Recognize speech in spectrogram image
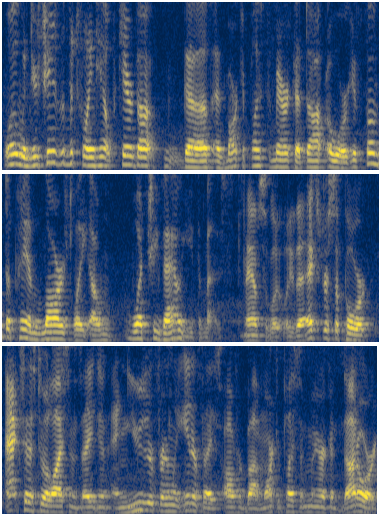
Well, when you're choosing between healthcare.gov and marketplaceamerica.org, it's going to depend largely on what you value the most. Absolutely. The extra support, access to a licensed agent, and user friendly interface offered by marketplaceamerica.org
